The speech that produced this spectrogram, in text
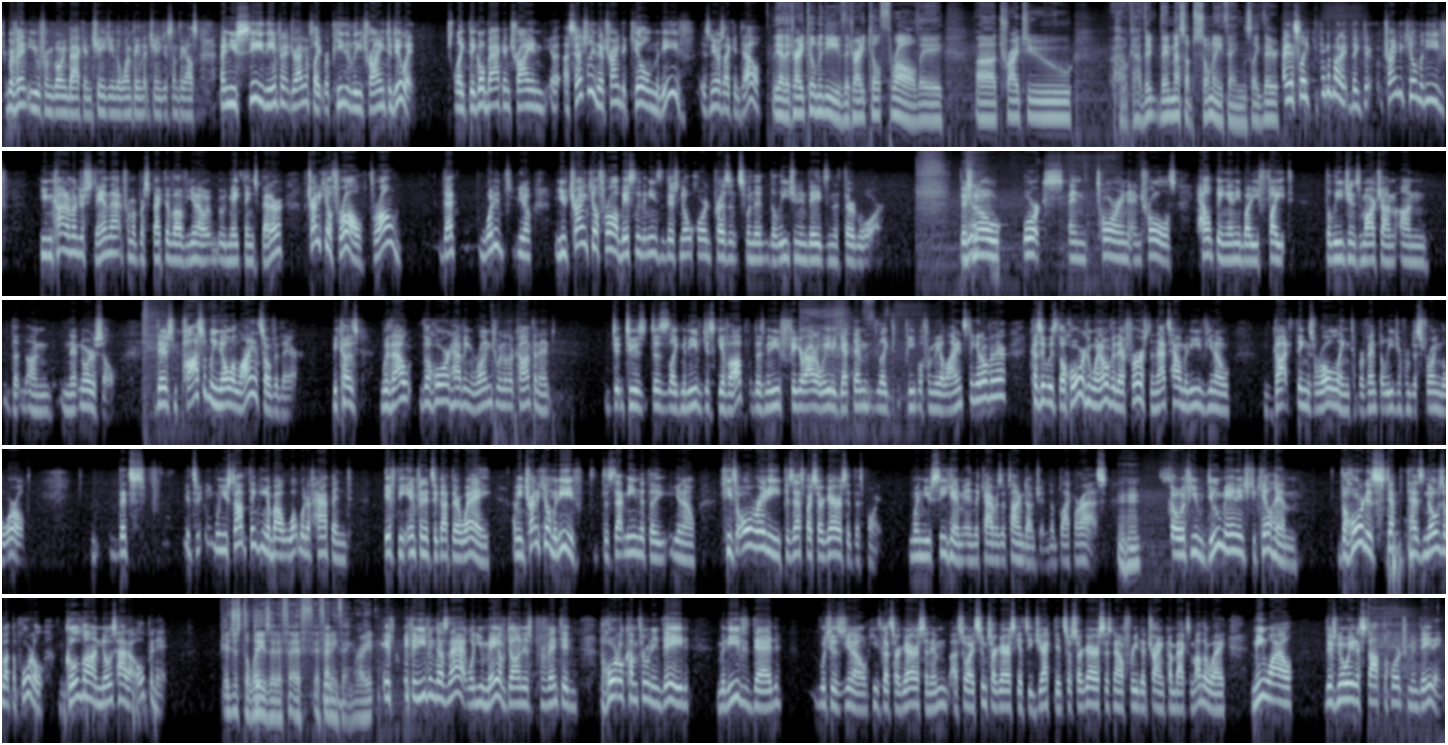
to prevent you from going back and changing the one thing that changes something else. And you see the Infinite Dragonflight repeatedly trying to do it. Like they go back and try and uh, essentially they're trying to kill Medivh, as near as I can tell. Yeah, they try to kill Medivh. They try to kill Thrall. They uh, try to oh god, they they mess up so many things. Like they're and it's like think about it, like trying to kill Medivh. You can kind of understand that from a perspective of you know it would make things better. trying to kill Thrall, Thrall, that what did you know? You try and kill Thrall, basically that means that there's no Horde presence when the the Legion invades in the Third War. There's yep. no orcs and Tauren and trolls helping anybody fight the Legion's march on on the on Nordrassil. There's possibly no alliance over there because without the Horde having run to another continent, do, does does like Medivh just give up? Does Medivh figure out a way to get them like people from the alliance to get over there? Because it was the Horde who went over there first, and that's how Medivh, you know, got things rolling to prevent the Legion from destroying the world. That's it's when you stop thinking about what would have happened if the Infinites had got their way. I mean, trying to kill Medivh, does that mean that the you know he's already possessed by Sargeras at this point? When you see him in the Caverns of Time dungeon, the Black Morass. Mm-hmm. So if you do manage to kill him, the Horde is stepped has knows about the portal. Gul'dan knows how to open it. It just delays it, if if if anything, right? If if it even does that, what you may have done is prevented the Horde will come through and invade. Medivh's dead, which is you know he's got Sargeras in him, uh, so I assume Sargeras gets ejected. So Sargeras is now free to try and come back some other way. Meanwhile, there's no way to stop the Horde from invading.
